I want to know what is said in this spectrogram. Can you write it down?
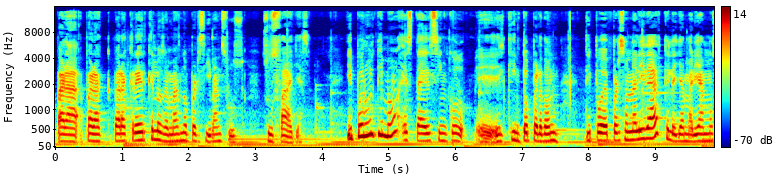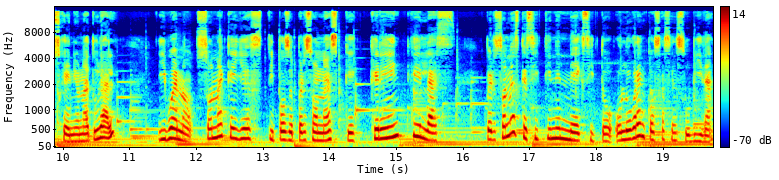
para, para, creer que los demás no perciban sus, sus fallas. Y por último está el, cinco, eh, el quinto perdón, tipo de personalidad que le llamaríamos genio natural. Y bueno, son aquellos tipos de personas que creen que las personas que sí tienen éxito o logran cosas en su vida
